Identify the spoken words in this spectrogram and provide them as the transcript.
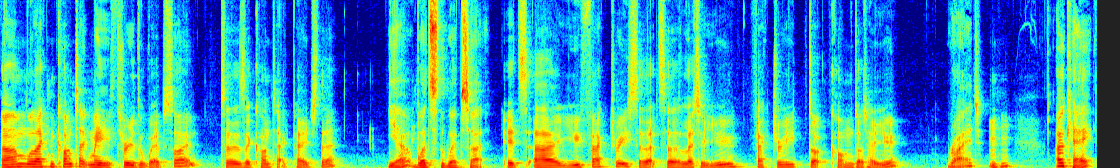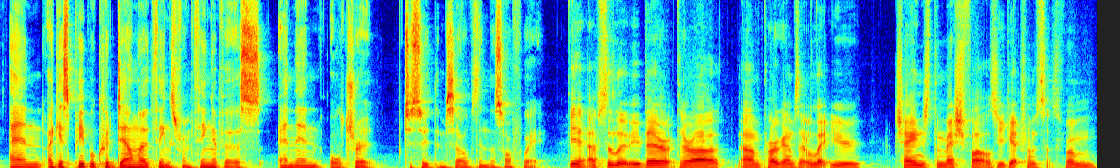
Um, well, they can contact me through the website. So there's a contact page there. Yeah, what's the website? It's uh, U Factory, so that's a letter U, factory.com.au. Right? Mm-hmm. Okay, and I guess people could download things from Thingiverse and then alter it to suit themselves in the software. Yeah, absolutely. There there are um, programs that will let you change the mesh files you get from from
